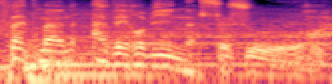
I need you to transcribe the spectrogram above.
Batman avait Robin. Ce jour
